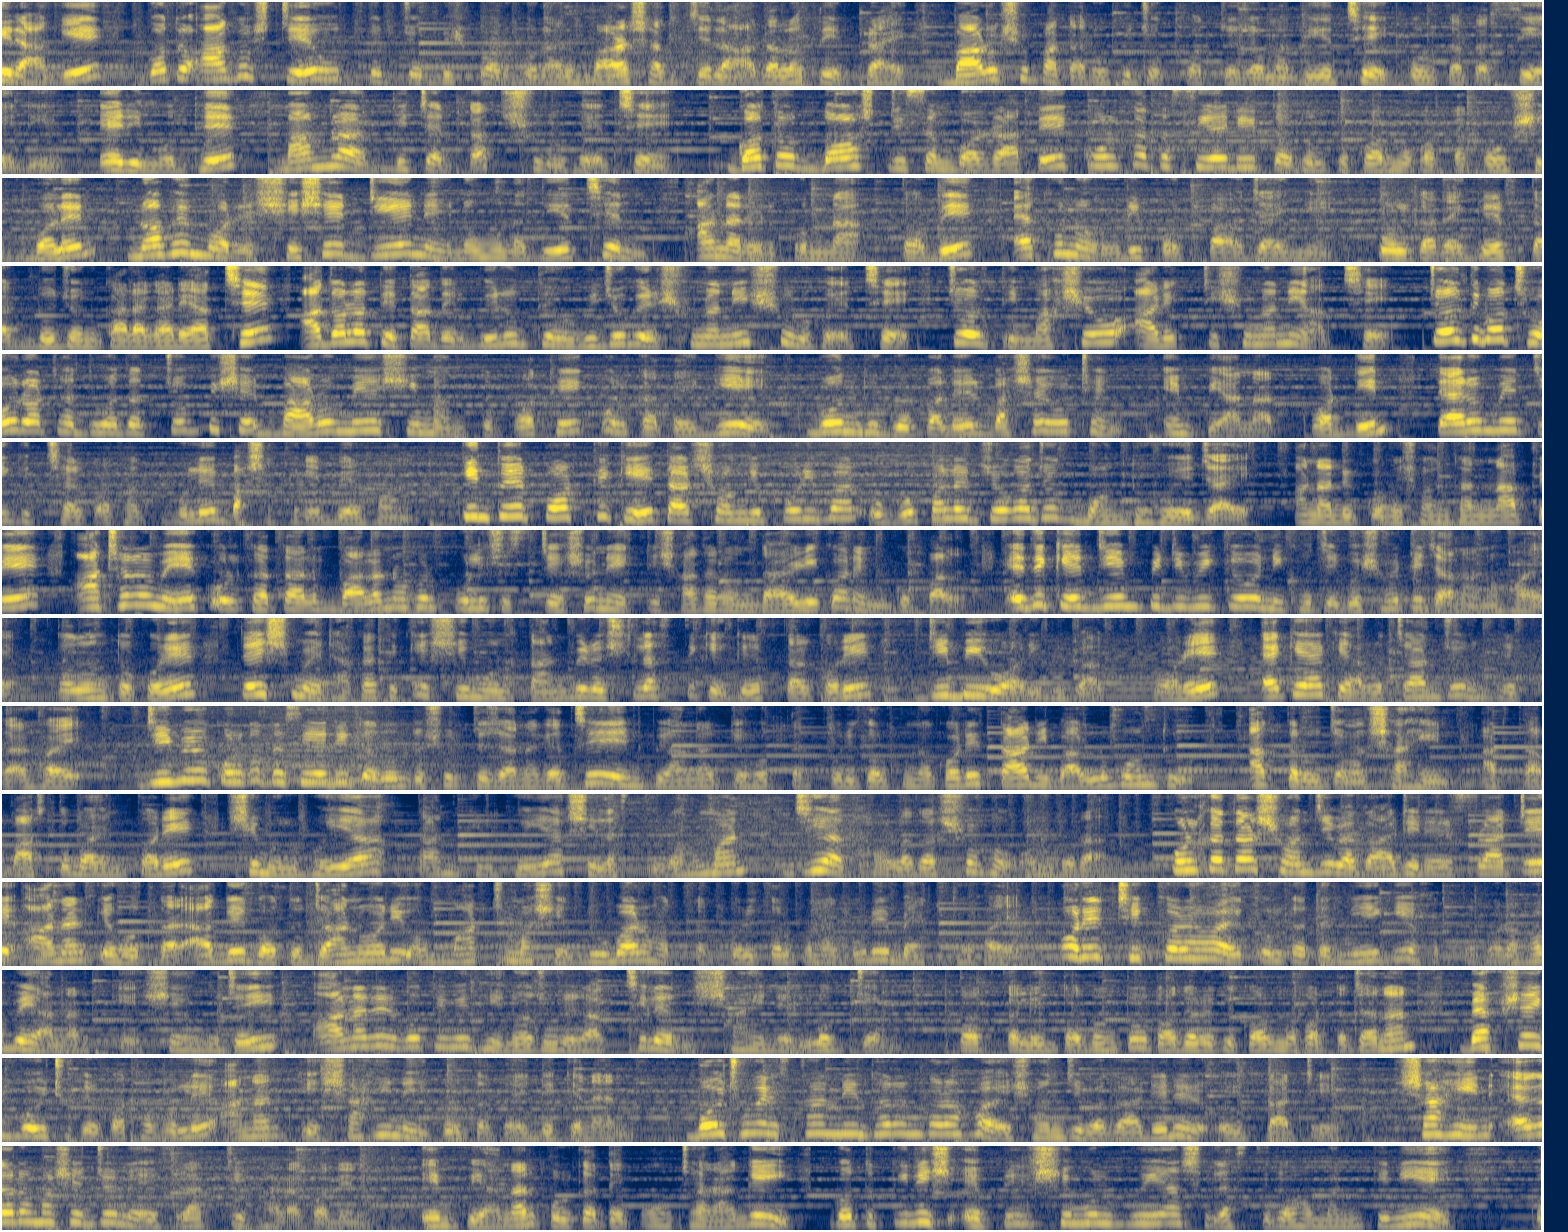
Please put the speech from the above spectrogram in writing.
এর আগে গত আগস্টে উত্তর চব্বিশ পরগনার বারাসাত জেলা আদালতে প্রায় বারোশো পাতার অভিযোগপত্র জমা দিয়েছে কলকাতা সিআইডি। এরই মধ্যে মামলার বিচার কাজ শুরু হয়েছে। গত দশ ডিসেম্বর রাতে কলকাতা সিআইডির তদন্ত কর্মকর্তা কৌশিক বলেন, নভেম্বরের শেষে ডিএনএ নমুনা দিয়েছেন আনারের কন্যা, তবে এখনও রিপোর্ট পাওয়া যায়নি। কলকাতায় গ্রেফতার দুজন কারাগারে আছে, আদালতে তাদের বিরুদ্ধে অভিযোগের শুনানি শুরু হয়েছে। চলতি মাসেও আরেকটি শুনানি আছে। চলতি বছর, অর্থাৎ দু হাজার চব্বিশের বারো মে সীমান্ত পথে কলকাতায় গিয়ে বন্ধু গোপালের বাসায় ওঠেন এমপি আনার। পরদিন তেরো মে চিকিৎসার কথা বলে বাসা থেকে বের হন। কিন্তু এরপর থেকে তার সঙ্গে পরিবার ও গোপালের যোগাযোগ বন্ধ হয়ে যায়। আনারের কোনো সন্ধান না পেয়ে আঠারো মে কলকাতার বালানগর পুলিশ স্টেশনে একটি সাধারণ ডায়েরি করেন গোপাল। এদিকে ডিএমপিডিবিকেও নিখোঁজের বিষয়টি জানানো হয়। তদন্ত করে তেইশ মে ঢাকা থেকে শিমুল তানবীর ও শিলাস্তিকে গ্রেপ্তার করে ডিবি ওয়ারি বিভাগ। পরে একে একে আরও চারজন গ্রেপ্তার হয়। ডিবি ও কলকাতা সিআইডি তদন্ত সূত্রে জানা গেছে, এমপি আনারকে হত্যার পরিকল্পনা করে তারই বাল্যবন্ধু আক্তারুজ্জামান শাহিন। আর তা বাস্তবায়ন করে শিমুল ভূঁইয়া তানভীর ভূঁইয়া শিলাস্তি রহমান, জিয়াদ হাওলাদার সহ অন্যরা। কলকাতার সঞ্জীবা গার্ডেনের ফ্ল্যাটে আনারকে হত্যার আগে গত জানুয়ারি ও মার্চ মাসে দুবার হত্যার পরিকল্পনা করে ব্যর্থ হয়। পরে ঠিক করা হয়, কলকাতা নিয়ে গিয়ে হত্যা করা হবে আনারকে। সে অনুযায়ী আনারের গতিবিধি নজরে রাখছিলেন শাহিনের লোকজন। তৎকালীন তদন্ত তদারকি কর্মকর্তা জানান, ব্যবসায়িক বৈঠকের কথা বলে আনারকে শাহিনেই কলকাতায় ডেকে নেন। বৈঠকের স্থান নির্ধারণ করা হয় সঞ্জীবা গার্ডেনের ওই ফ্ল্যাটে। শাহিন এগারো মাসের জন্য এই ফ্ল্যাটটি ভাড়া করেন। এমপি আনার কলকাতায় পৌঁছার আগেই গত তিরিশ এপ্রিল শিমুল ভূঁইয়া শিলাস্তি রহমানকে নিয়ে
